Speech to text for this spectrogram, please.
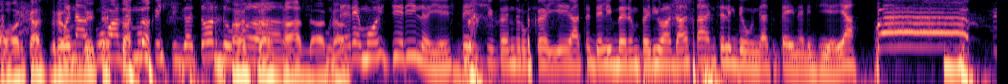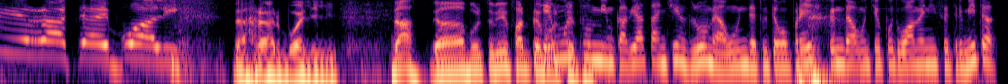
Au urcat spre Până 80 acum asta. avem un câștigător după Asta, da, da, putere moș gerilă este și pentru că e atât de liber în perioada asta, înțeleg de unde atâta energie. Ia! Firația e boalii! Da, arboalili. Da, uh, mulțumim foarte Ce mult. mulțumim că abia s-a încins lumea unde tu te oprești când au început oamenii să trimită?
